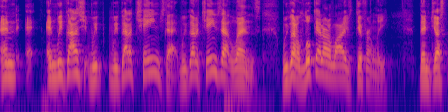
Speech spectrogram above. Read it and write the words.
And uh, and we've got to we've, we've got to change that. We've got to change that lens. We've got to look at our lives differently than just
